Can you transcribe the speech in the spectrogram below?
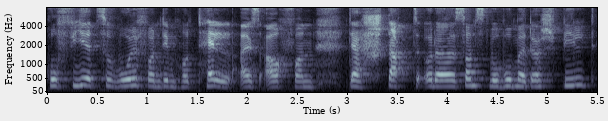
hofiert sowohl von dem Hotel als auch von der Stadt oder sonst wo, wo man da spielt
